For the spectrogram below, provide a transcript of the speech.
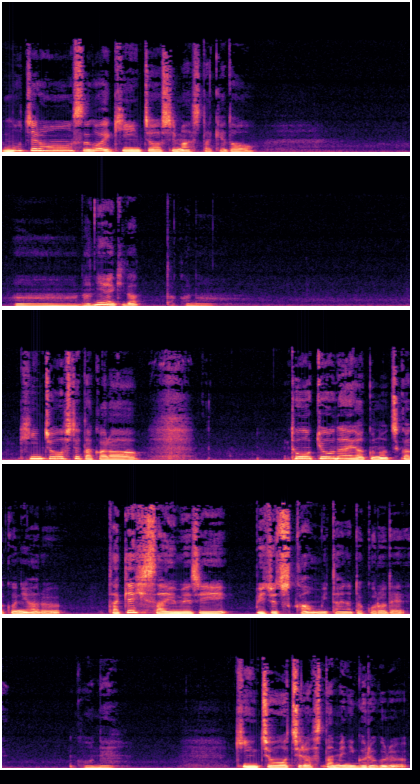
もちろんすごい緊張しましたけどうん何駅だったかな。緊張してたから東京大学の近くにある竹久夢二美術館みたいなところでこうね緊張を散らすためにぐるぐる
